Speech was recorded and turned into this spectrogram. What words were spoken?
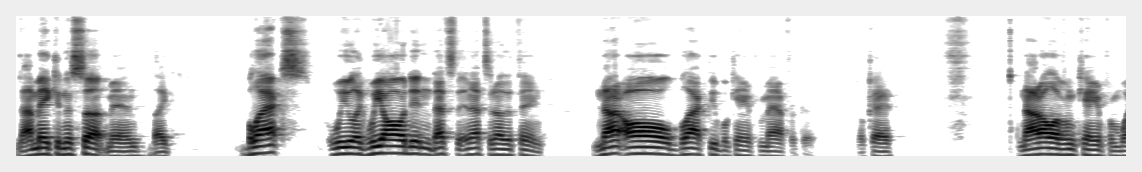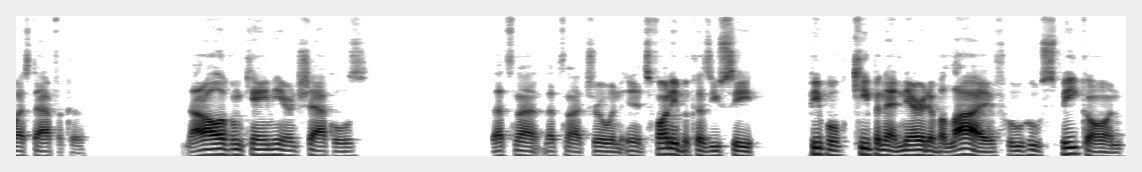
Not making this up, man. Like blacks, we like we all didn't. That's the, and that's another thing. Not all black people came from Africa. Okay. Not all of them came from West Africa. Not all of them came here in shackles. That's not that's not true. And, and it's funny because you see people keeping that narrative alive who who speak on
